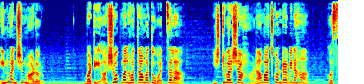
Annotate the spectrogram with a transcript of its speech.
ಇನ್ವೆನ್ಷನ್ ಮಾಡೋರು. ಬಟ್ ಈ ಅಶೋಕ್ ಮಲ್ಹೋತ್ರಾ ಮತ್ತು ವತ್ಸಲ ಇಷ್ಟು ವರ್ಷ ಹಣ ಬಾಚ್ಕೊಂಡ್ರೆ ವಿನಃ ಹೊಸ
